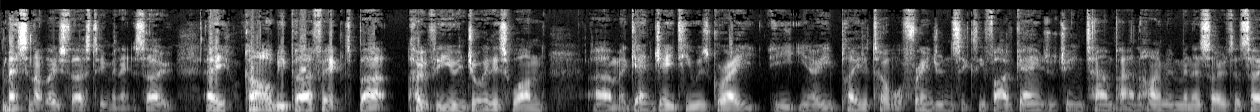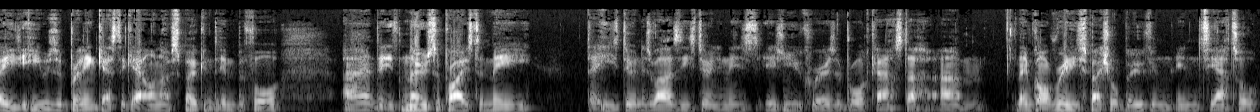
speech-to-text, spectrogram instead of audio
messing up those first two minutes. So hey, can't all be perfect, but hopefully you enjoy this one. Um, again, JT was great. He, you know, he played a total of 365 games between Tampa, Anaheim, and Minnesota. So he he was a brilliant guest to get on. I've spoken to him before, and it's no surprise to me that he's doing as well as he's doing in his his new career as a broadcaster. Um, they've got a really special booth in in Seattle,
